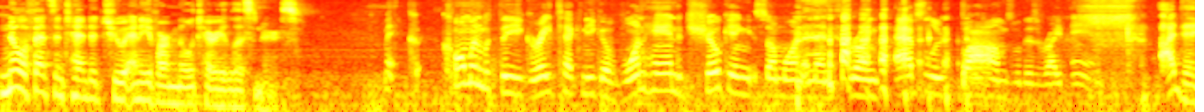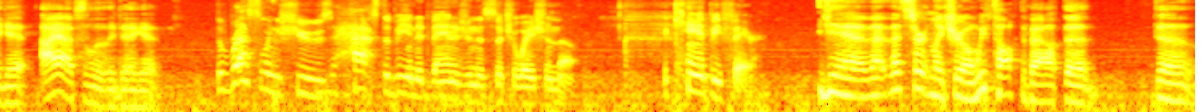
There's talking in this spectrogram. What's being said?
no offense intended to any of our military listeners. Man, C- Coleman with the great technique of one hand choking someone and then throwing absolute bombs with his right hand. I dig it. I absolutely dig it. The wrestling shoes has to be an advantage in this situation, though. It can't be fair. Yeah, that, that's certainly true, and we've talked about the the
